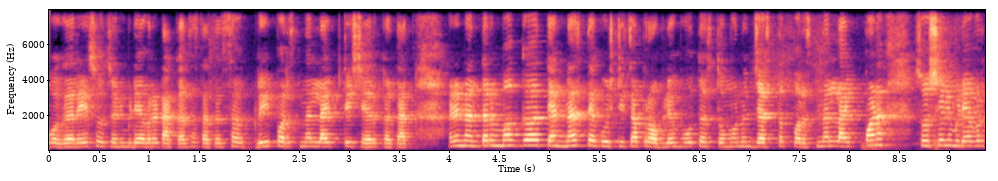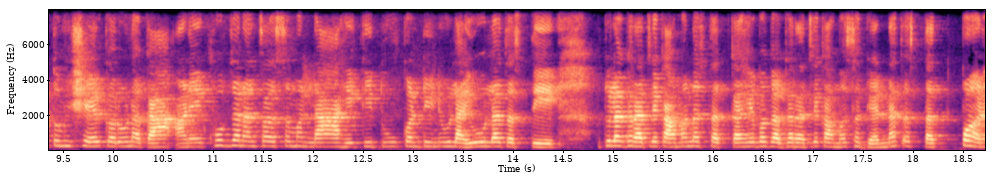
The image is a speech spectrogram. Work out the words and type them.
वगैरे सोशल मीडियावर टाकत असतात तर सगळी पर्सनल लाईफ ते शेअर करतात. आणि नंतर मग त्यांनाच त्या गोष्टीचा प्रॉब्लेम होत असतो. म्हणून जास्त पर्सनल लाईफ पण सोशल मीडियावर तुम्ही शेअर करू नका. आणि खूप जणांचं असं म्हणणं आहे की तू कंटिन्यू लाईव्हलाच असते. तुला घरातले कामं नसतात. का? हे बघा घरातले कामं सगळ्यांनाच असतात. पण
